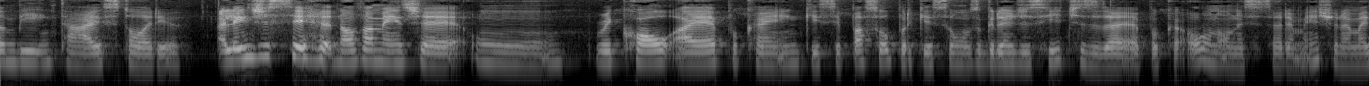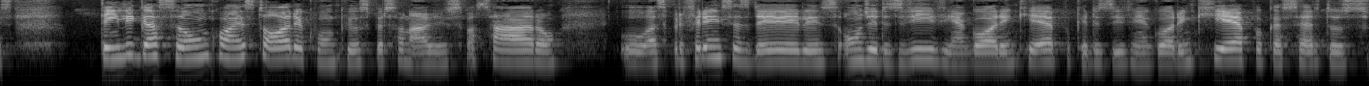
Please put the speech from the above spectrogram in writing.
ambientar a história. Além de ser, novamente, é um recall à época em que se passou, porque são os grandes hits da época, ou não necessariamente, né? Mas tem ligação com a história, com o que os personagens passaram, as preferências deles, onde eles vivem agora, em que época eles vivem agora, em que época certos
